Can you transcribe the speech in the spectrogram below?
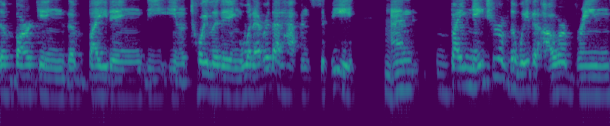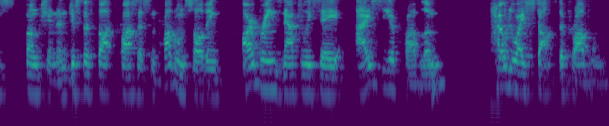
the barking, the biting, the you know toileting, whatever that happens to be. Mm-hmm. And by nature of the way that our brains function and just the thought process and problem solving, our brains naturally say, I see a problem. How do I stop the problem?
